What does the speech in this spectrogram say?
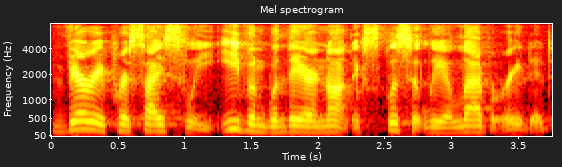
very precisely, even when they are not explicitly elaborated.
